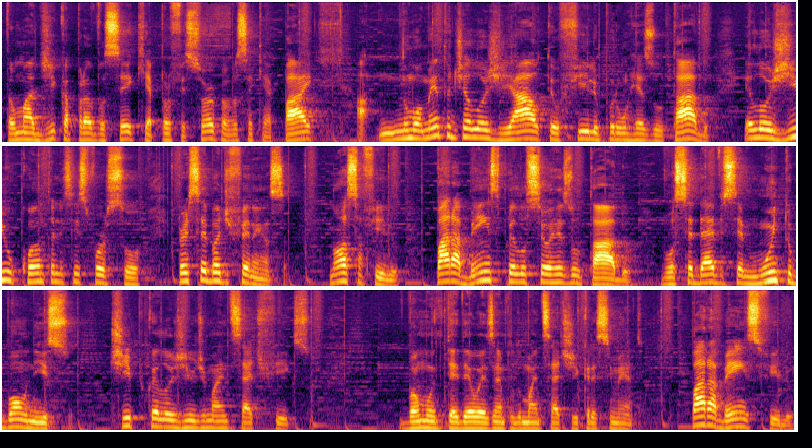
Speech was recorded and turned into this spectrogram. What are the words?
Então, uma dica para você que é professor, para você que é pai, no momento de elogiar o teu filho por um resultado, elogie o quanto ele se esforçou. Perceba a diferença. Nossa, filho, parabéns pelo seu resultado. Você deve ser muito bom nisso. Típico elogio de mindset fixo. Vamos entender o exemplo do mindset de crescimento. Parabéns, filho.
